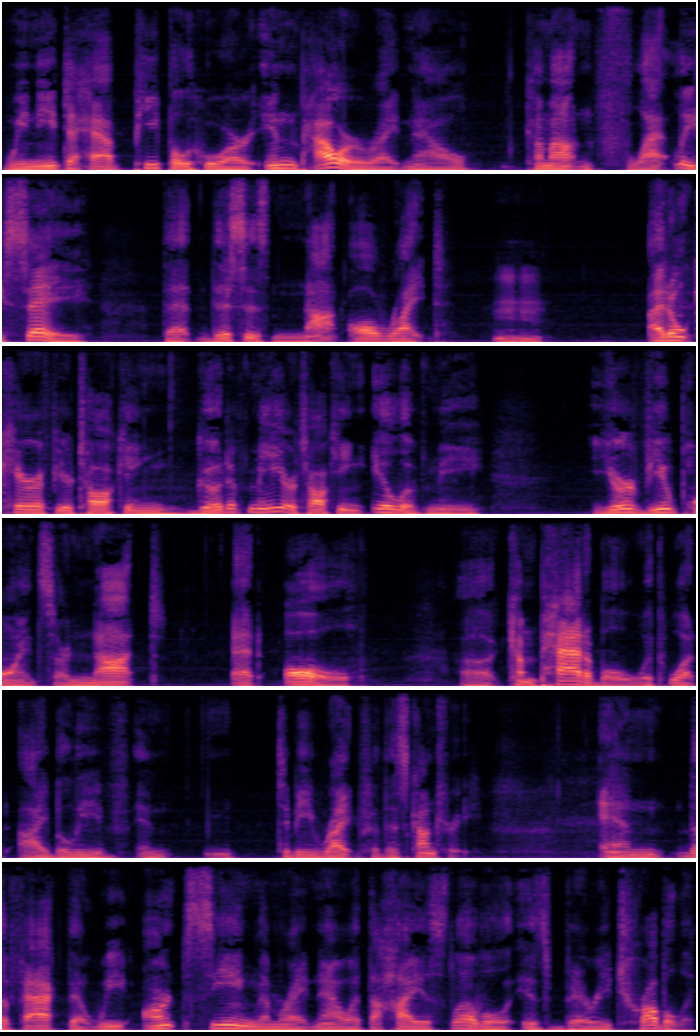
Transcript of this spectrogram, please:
We need to have people who are in power right now come out and flatly say that this is not all right. I don't care if you're talking good of me or talking ill of me. Your viewpoints are not at all uh, compatible with what I believe in to be right for this country. And the fact that we aren't seeing them right now at the highest level is very troubling.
